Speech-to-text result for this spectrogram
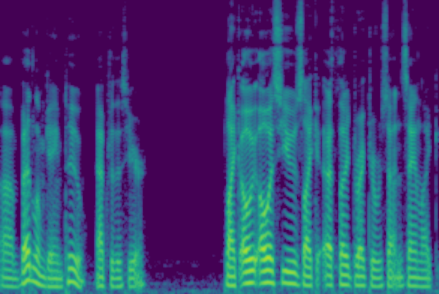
uh, Bedlam game too after this year. Like o- OSU's like athletic director was sitting saying like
